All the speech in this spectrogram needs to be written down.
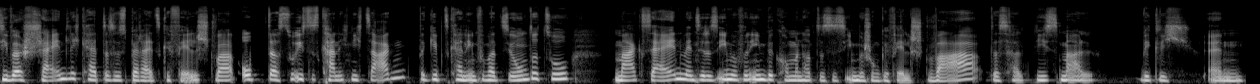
Die Wahrscheinlichkeit, dass es bereits gefälscht war, ob das so ist, das kann ich nicht sagen. Da gibt es keine Information dazu. Mag sein, wenn sie das immer von ihm bekommen hat, dass es immer schon gefälscht war, dass halt diesmal wirklich ein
